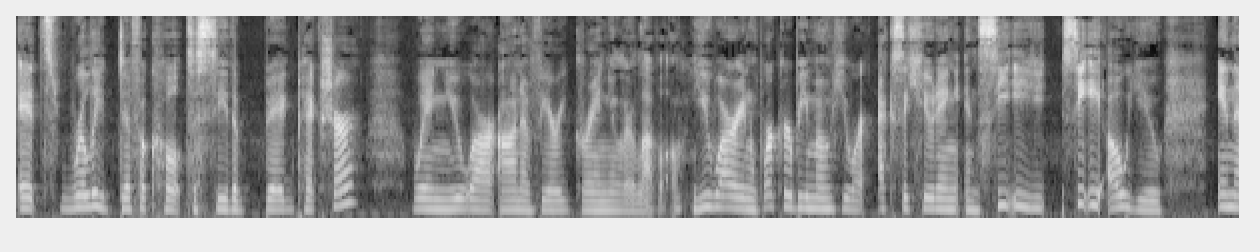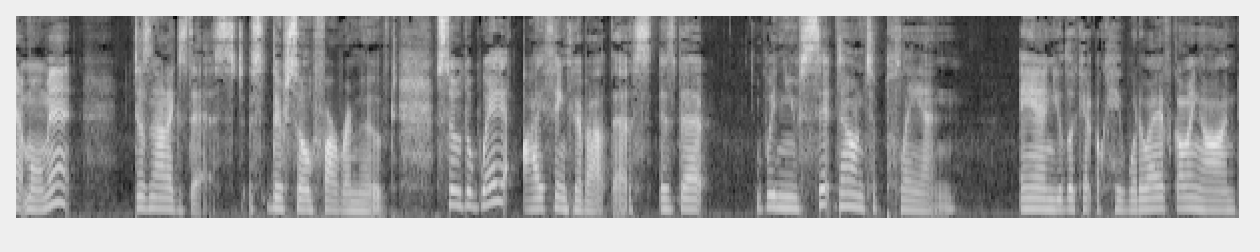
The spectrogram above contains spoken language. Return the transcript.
It's really difficult to see the big picture when you are on a very granular level. You are in worker bee mode, you are executing in CE, CEOU in that moment does not exist. They're so far removed. So the way I think about this is that when you sit down to plan and you look at, okay, what do I have going on?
